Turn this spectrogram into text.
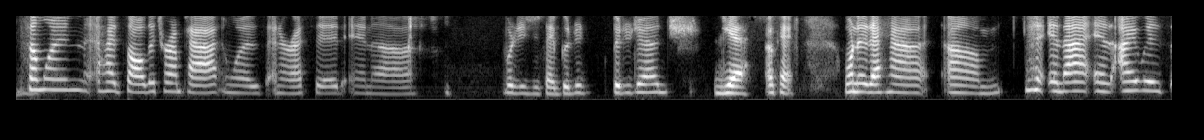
Someone had saw the Trump hat and was interested in uh, what did you say, Butti- Buttigieg? Yes. Okay. Wanted a hat. Um, in that, and I was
